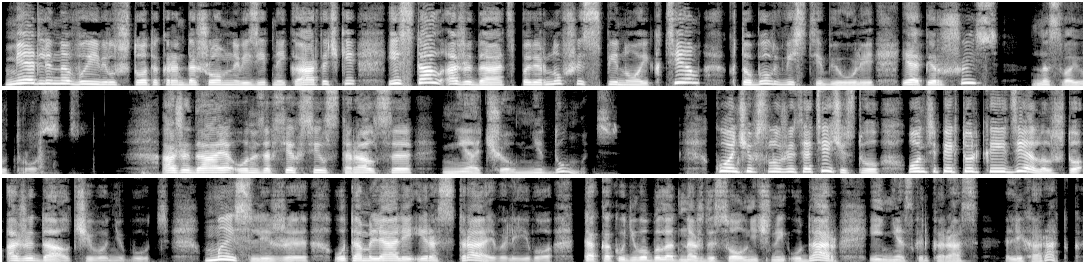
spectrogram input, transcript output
медленно вывел что-то карандашом на визитной карточке и стал ожидать, повернувшись спиной к тем, кто был в вестибюле, и опершись на свою трость. Ожидая, он изо всех сил старался ни о чем не думать. Кончив служить Отечеству, он теперь только и делал, что ожидал чего-нибудь. Мысли же утомляли и расстраивали его, так как у него был однажды солнечный удар и несколько раз лихорадка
